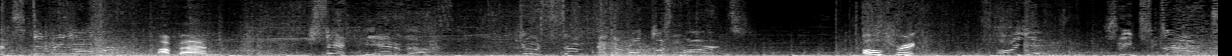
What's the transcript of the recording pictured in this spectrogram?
Over! My bad. Shit, mierda! Do something about those parts! Oh, frick! Oh yeah, switch tracks!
